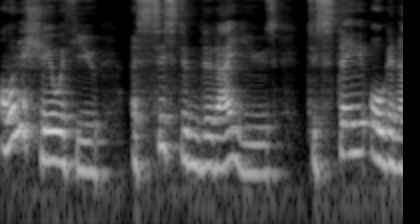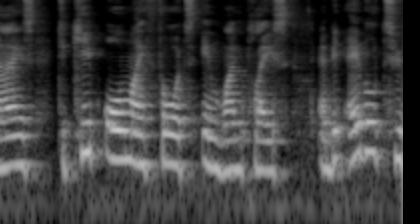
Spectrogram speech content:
I want to share with you a system that I use to stay organized, to keep all my thoughts in one place and be able to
